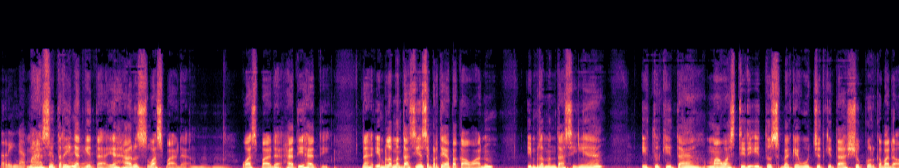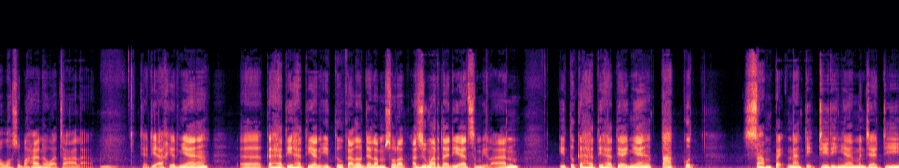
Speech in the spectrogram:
teringat. ya, Masih Ustaz teringat ya. kita ya, harus waspada. Mhm. Waspada, hati-hati. Nah, implementasinya seperti apa kawan? Implementasinya itu kita mawas diri itu sebagai wujud kita syukur kepada Allah Subhanahu wa taala. Jadi akhirnya eh, kehati-hatian itu kalau dalam surat Az-Zumar tadi ayat 9 itu kehati-hatiannya takut sampai nanti dirinya menjadi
